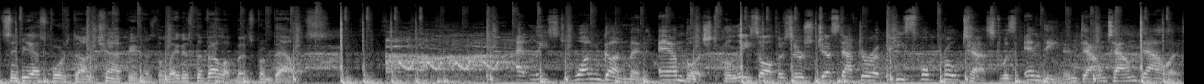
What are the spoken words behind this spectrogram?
CBS 4's Don Champion has the latest developments from Dallas. At least one gunman ambushed police officers just after a peaceful protest was ending in downtown Dallas.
